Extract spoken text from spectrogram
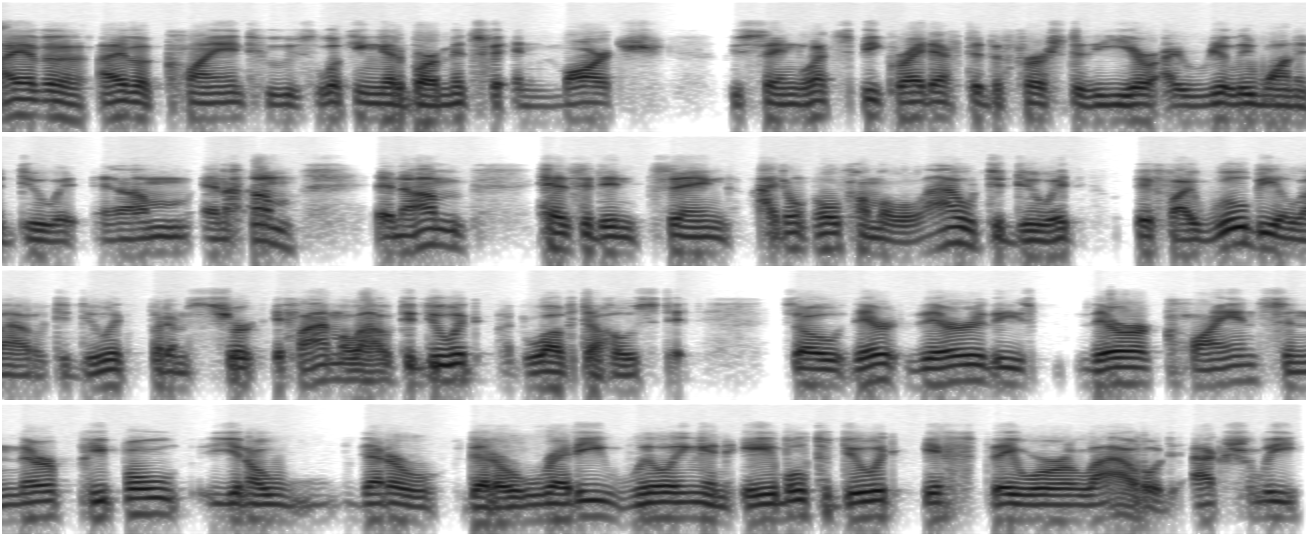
I have a I have a client who's looking at a bar mitzvah in March who's saying, "Let's speak right after the first of the year. I really want to do it." And I'm and I'm and I'm hesitant, saying, "I don't know if I'm allowed to do it. If I will be allowed to do it, but I'm certain if I'm allowed to do it, I'd love to host it." So there there are these there are clients and there are people you know that are that are ready, willing, and able to do it if they were allowed. Actually,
